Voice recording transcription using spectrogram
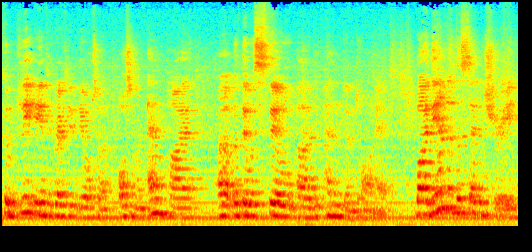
completely integrated in the Ottoman Empire, uh, but they were still uh, dependent on it. By the end of the century,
